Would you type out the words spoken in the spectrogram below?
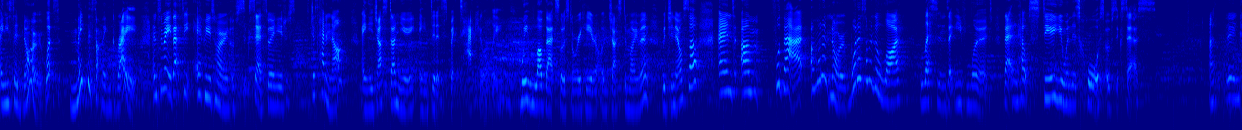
and you said, no, let's make this something great. And to me, that's the epitome of success when you just just had enough and you just done you and you did it spectacularly. We love that sort of story here on Just a Moment with Janelsa. And um, for that, I want to know what are some of the life lessons that you've learned that have helped steer you in this course of success? I think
